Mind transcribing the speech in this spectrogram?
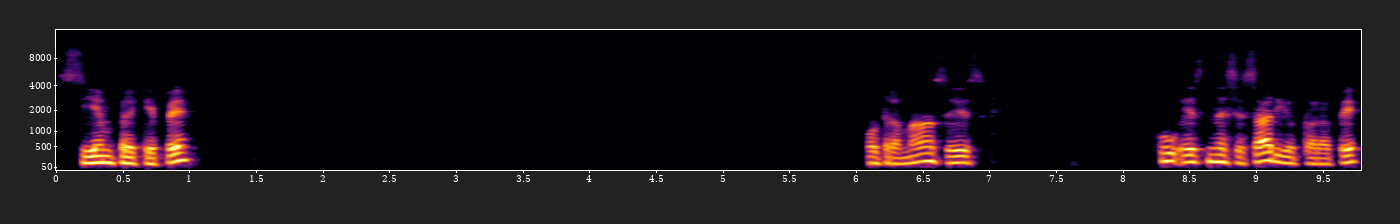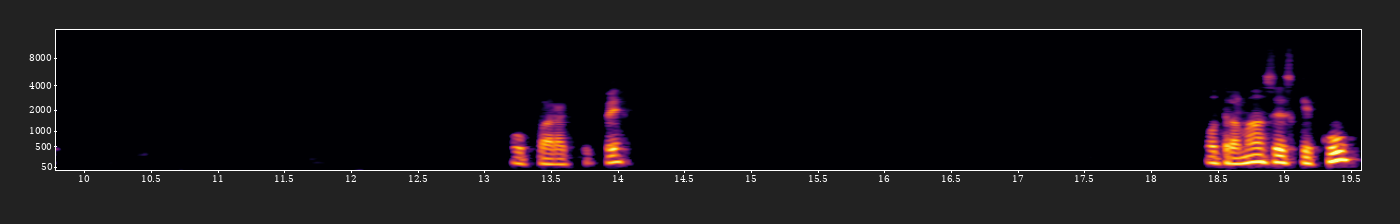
siempre que P, otra más es Q es necesario para P o para que P. Otra más es que Q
